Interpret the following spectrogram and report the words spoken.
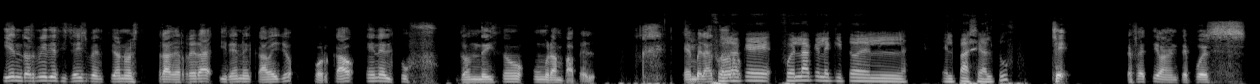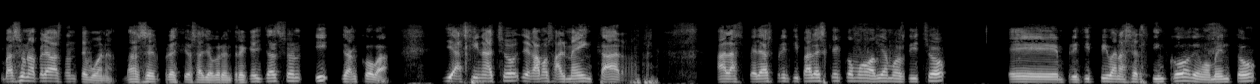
Y en 2016 venció a nuestra guerrera Irene Cabello por KO en el TUF, donde hizo un gran papel. En Sí, Bellator, fue la que fue la que le quitó el, el pase al TUF. Sí, efectivamente. Pues va a ser una pelea bastante buena. Va a ser preciosa, yo creo, entre Kate Jackson y Jankova. Y así, Nacho, llegamos al main card. A las peleas principales que, como habíamos dicho, eh, en principio iban a ser cinco. De momento,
